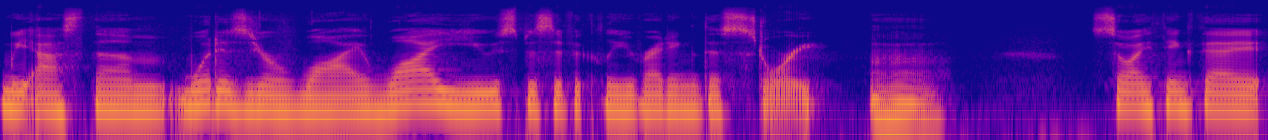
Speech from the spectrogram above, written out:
we ask them, what is your why? Why you specifically writing this story? So I think that,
